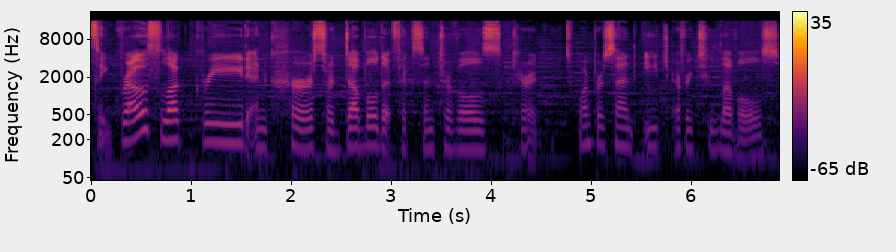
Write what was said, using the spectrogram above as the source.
Let's see. Growth, luck, greed, and curse are doubled at fixed intervals. Carrot 1% each every two levels.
